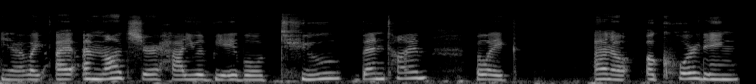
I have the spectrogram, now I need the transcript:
Yeah, like I I'm not sure how you would be able to bend time, but like I don't know, according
